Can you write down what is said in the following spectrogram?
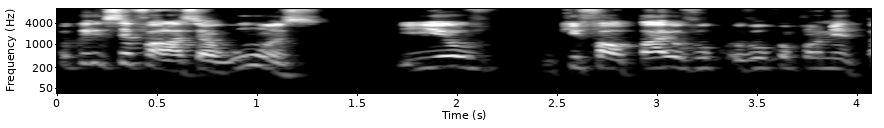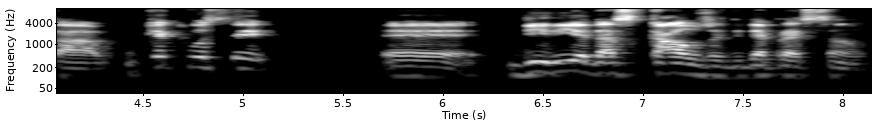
Eu queria que você falasse algumas e eu, o que faltar eu vou, eu vou complementar. O que é que você é, diria das causas de depressão?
